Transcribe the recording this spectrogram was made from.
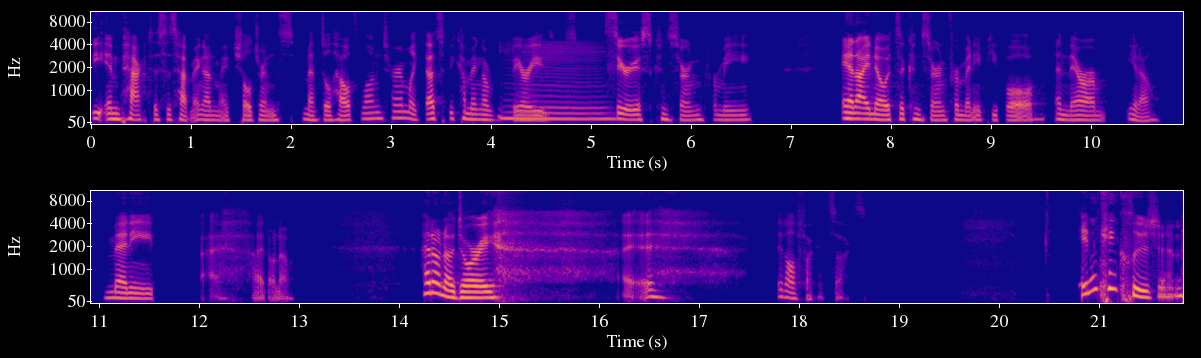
the impact this is having on my children's mental health long term. Like that's becoming a very Mm. serious concern for me. And I know it's a concern for many people. And there are, you know, many, I don't know. I don't know, Doree. I- It all fucking sucks. In conclusion,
